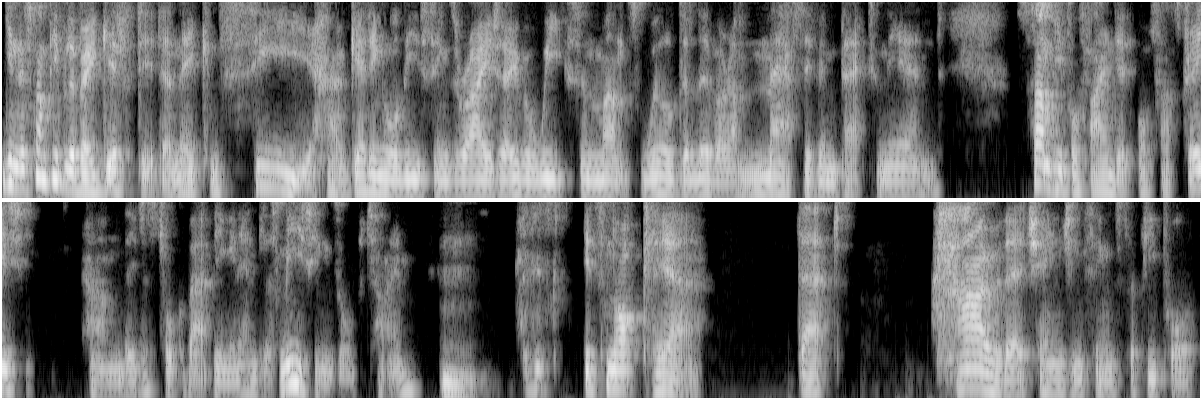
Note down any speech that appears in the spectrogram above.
you know, some people are very gifted and they can see how getting all these things right over weeks and months will deliver a massive impact in the end. Some people find it more frustrating. Um, they just talk about being in endless meetings all the time mm. because it's it's not clear that how they're changing things for people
